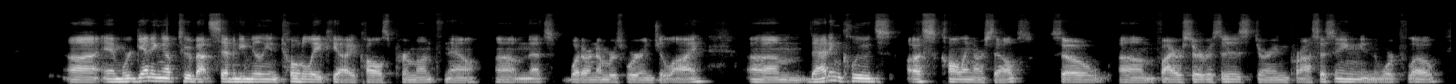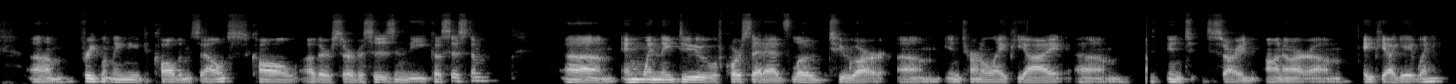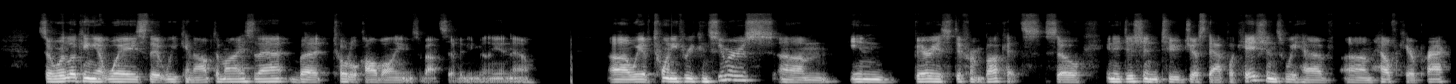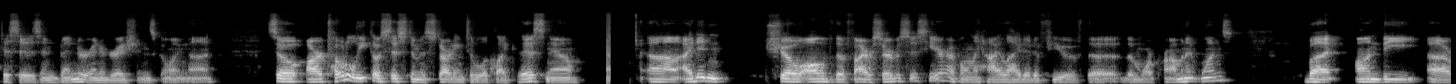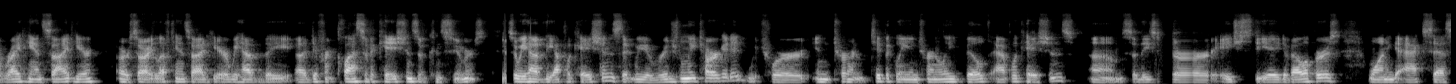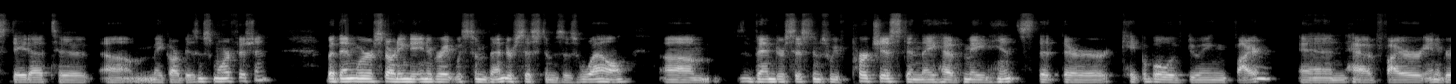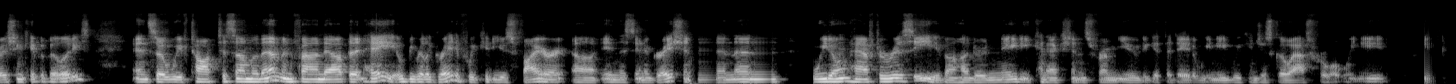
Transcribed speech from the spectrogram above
Uh, and we're getting up to about 70 million total API calls per month now. Um, that's what our numbers were in July. Um, that includes us calling ourselves. So um, FHIR services during processing in the workflow um, frequently need to call themselves, call other services in the ecosystem. Um, and when they do, of course, that adds load to our um, internal API, um, sorry, on our um, API gateway. So we're looking at ways that we can optimize that, but total call volume is about 70 million now. Uh, we have 23 consumers um, in various different buckets. So in addition to just applications, we have um, healthcare practices and vendor integrations going on. So our total ecosystem is starting to look like this now. Uh, I didn't show all of the FHIR services here. I've only highlighted a few of the, the more prominent ones. But on the uh, right-hand side here, or sorry, left-hand side here, we have the uh, different classifications of consumers. So we have the applications that we originally targeted, which were intern typically internally built applications. Um, so these are HCA developers wanting to access data to um, make our business more efficient. But then we're starting to integrate with some vendor systems as well um, vendor systems we've purchased and they have made hints that they're capable of doing FHIR and have FHIR integration capabilities. And so we've talked to some of them and found out that, hey, it would be really great if we could use FHIR uh, in this integration. And then we don't have to receive 180 connections from you to get the data we need. We can just go ask for what we need.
